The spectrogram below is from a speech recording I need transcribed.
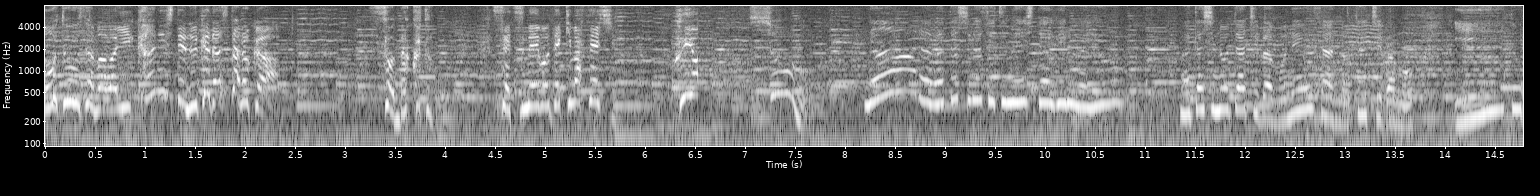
お父様はいかにして抜け出したのか。そんなこと説明もできませんし不要そう。なら私が説明してあげるわよ。私の立場も姉さんの立場も。いいとこ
